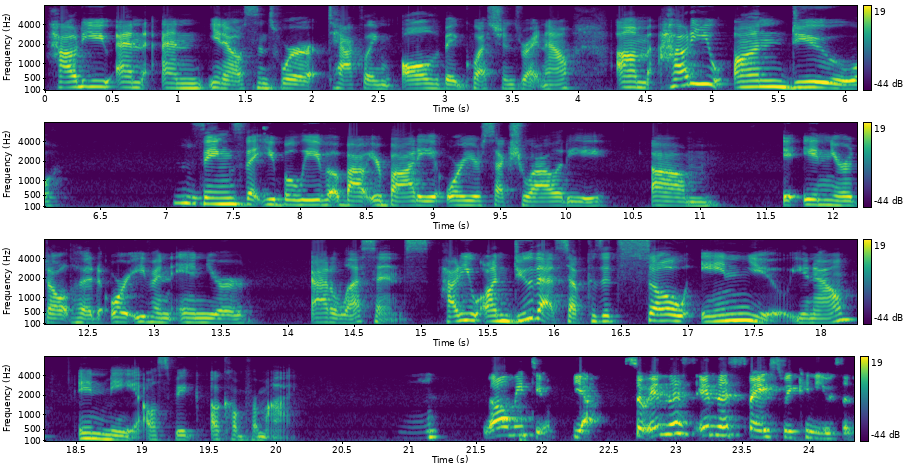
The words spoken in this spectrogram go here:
how do you and and you know since we're tackling all the big questions right now um how do you undo mm-hmm. things that you believe about your body or your sexuality um in your adulthood or even in your adolescence? How do you undo that stuff? Because it's so in you, you know? In me. I'll speak, I'll come from I. Mm-hmm. Oh, me too. Yeah. So in this in this space we can use an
